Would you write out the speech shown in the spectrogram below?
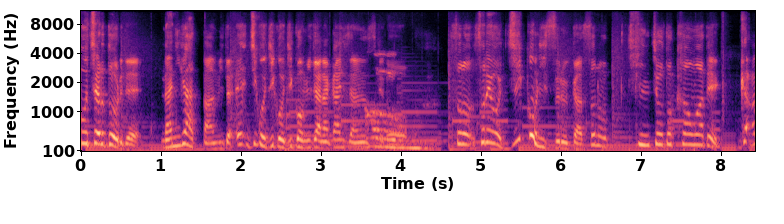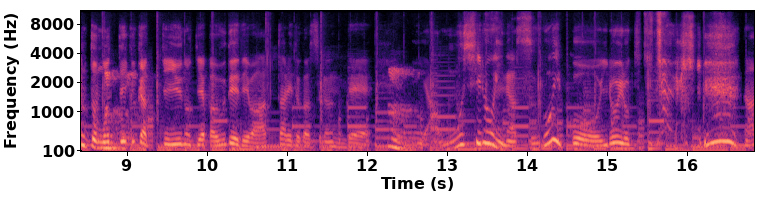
おっしゃる通りで何があった？みたいなえ事故事故事故みたいな感じなんですけど。そのそれを事故にするかその緊張と緩和でガンと持っていくかっていうのってやっぱ腕ではあったりとかするんで、うん。いや面白いな。すごいこういろいろ聞きたいなっ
